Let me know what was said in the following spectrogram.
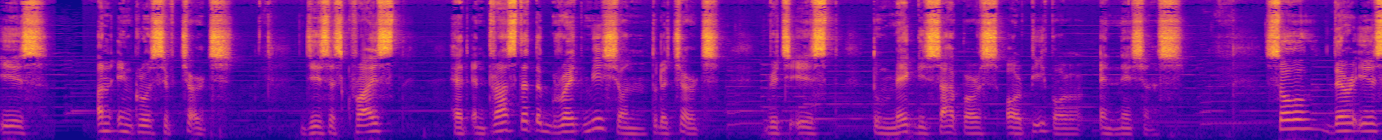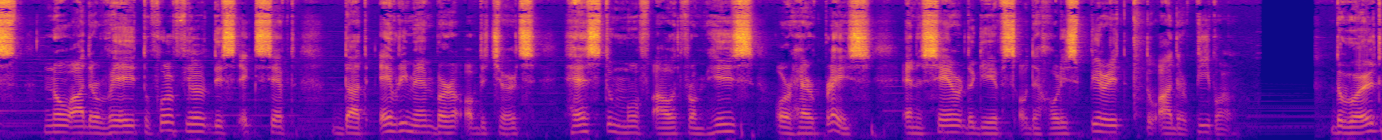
is an inclusive church. Jesus Christ had entrusted the great mission to the church, which is to make disciples all people and nations. So there is no other way to fulfill this except that every member of the church has to move out from his or her place and share the gifts of the Holy Spirit to other people. The world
